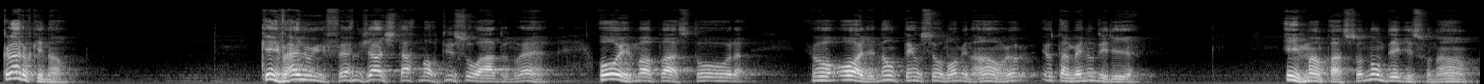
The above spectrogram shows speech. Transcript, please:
Claro que não. Quem vai no inferno já está amaldiçoado, não é? Ô irmã pastora, eu, olha, não tem o seu nome não, eu, eu também não diria. Irmã pastor, não diga isso não.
